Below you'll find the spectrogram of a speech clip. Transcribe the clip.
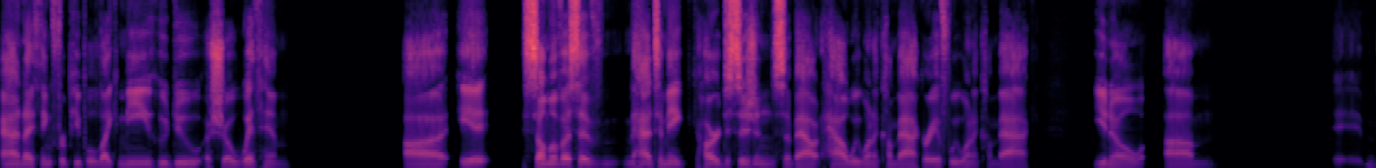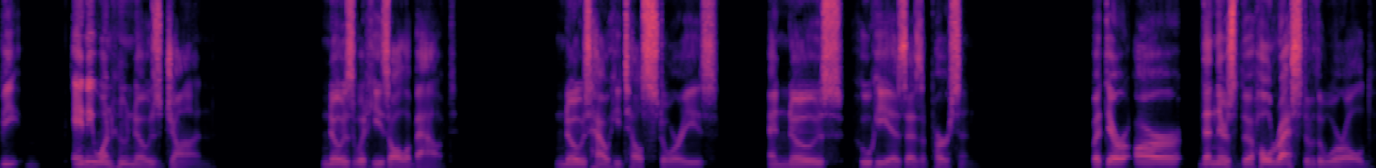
And I think for people like me who do a show with him, uh, it some of us have had to make hard decisions about how we want to come back or if we want to come back. You know, um, eh, be anyone who knows John knows what he's all about, knows how he tells stories, and knows who he is as a person. But there are then there's the whole rest of the world,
